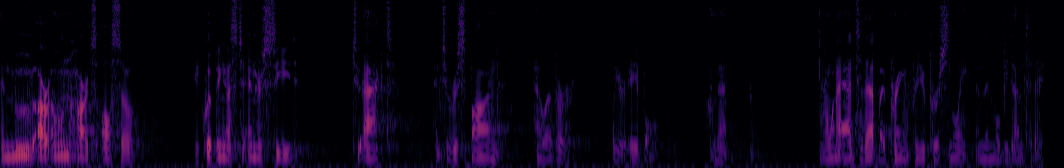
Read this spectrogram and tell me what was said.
And move our own hearts also, equipping us to intercede, to act, and to respond however we are able. Amen. I want to add to that by praying for you personally, and then we'll be done today.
